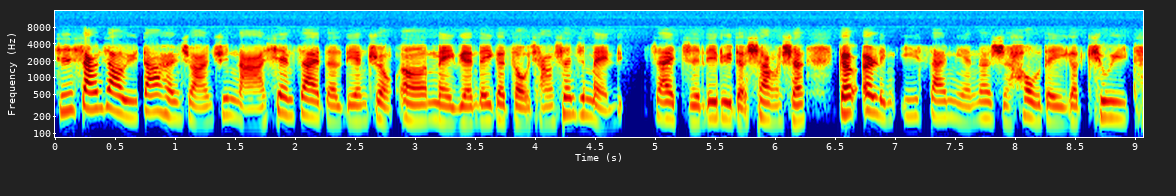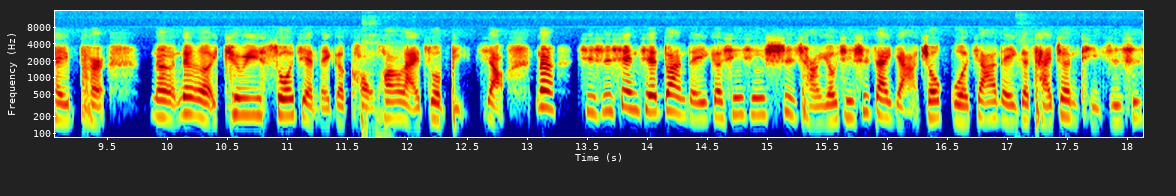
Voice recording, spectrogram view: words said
其实相较于大家很喜欢去拿现在的联准呃美元的一个走强，甚至美在值利率的上升，跟二零一三年那时候的一个 QE taper。那那个 Q E 缩减的一个恐慌来做比较，那其实现阶段的一个新兴市场，尤其是在亚洲国家的一个财政体制是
